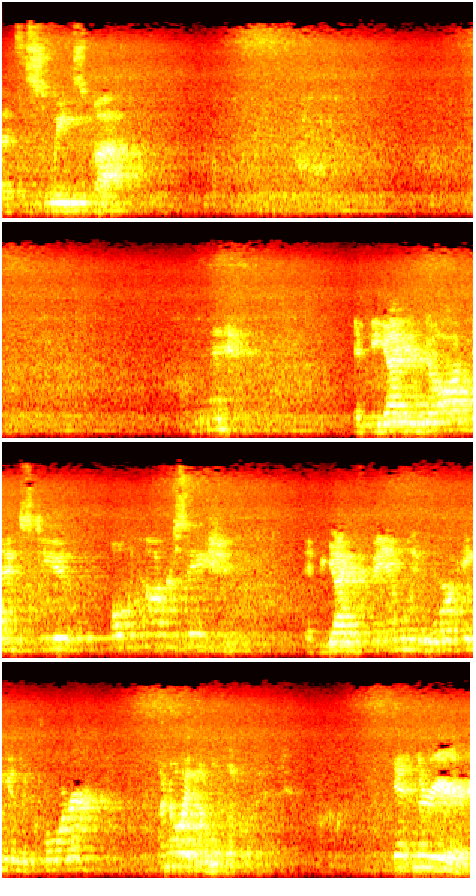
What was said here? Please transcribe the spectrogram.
That's the sweet spot. If you got your dog next to you, hold a conversation. If you got your family working in the corner, annoy them a little bit. Get in their ear.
